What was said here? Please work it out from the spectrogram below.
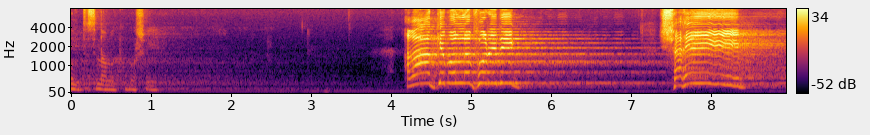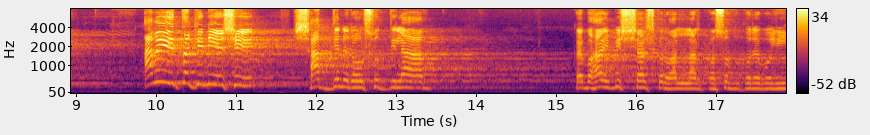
বলতেছেন আমাকে বসে। আমাকে বললে ফরিদিক সাহেব আমি তাকে নিয়ে এসে সাত দিনের ওষুধ দিলাম। ভাই, বিশ্বাস করো, আল্লাহর কসম করে বলি,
